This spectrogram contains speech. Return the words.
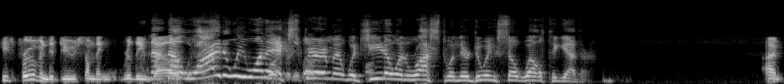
he's proven to do something really Now, well. now why do we want to work really well. experiment with Gino and Rust when they're doing so well together? I'm-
